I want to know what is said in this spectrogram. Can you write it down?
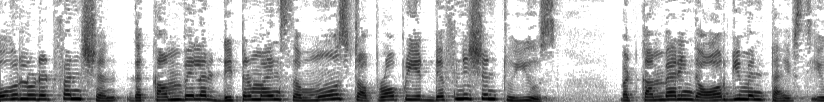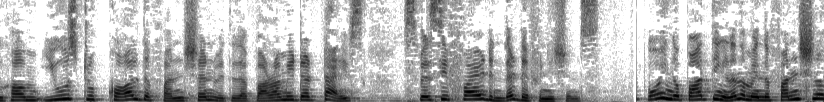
overloaded function, the compiler determines the most appropriate definition to use. But comparing the argument types you have used to call the function with the parameter types specified in the definitions. இப்போ இங்க பாத்தீங்கன்னா நம்ம இந்த ஃபங்க்ஷனை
